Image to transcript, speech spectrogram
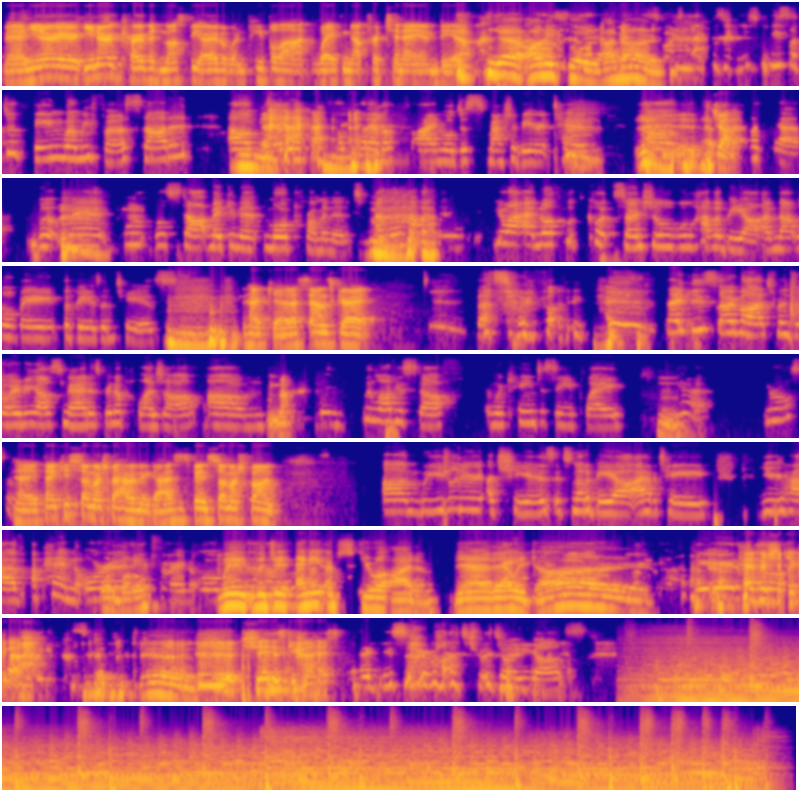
Man, you know you know COVID must be over when people aren't waking up for 10 a.m. beer. yeah, honestly, I know. Because it used to be such a thing when we first started. Um, Mm. everyone was like, whatever, fine, we'll just smash a beer at 10. Um, Ju- But yeah, we'll, we're, we'll, we'll start making it more prominent. And we'll have a, you know at Northcote Social, we'll have a beer, and that will be the beers and tears. Heck yeah, that sounds great. That's so funny. Thank you so much for joining us, man. It's been a pleasure. Um, No- we, we love your stuff, and we're keen to see you play. Hmm. Yeah, you're awesome. Hey, thank you so much for having me, guys. It's been so much fun. Um, we usually do a cheers. It's not a beer. I have a tea. You have a pen or Water a bottle. headphone or we legit hell- any obscure item. Yeah, there we go. Pepper shaker. Yeah. Cheers, guys. Thank you so much for joining us.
